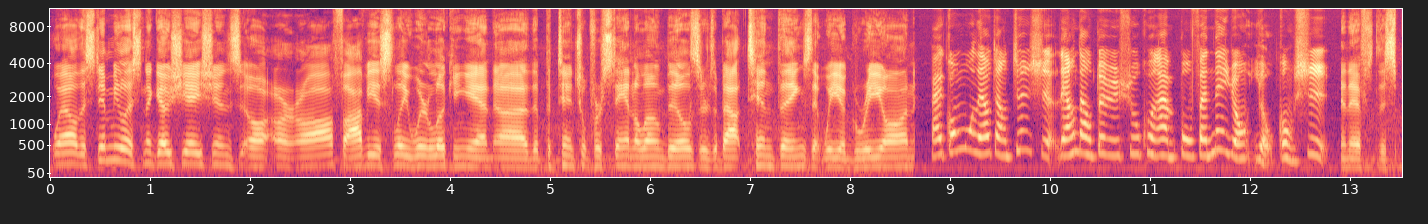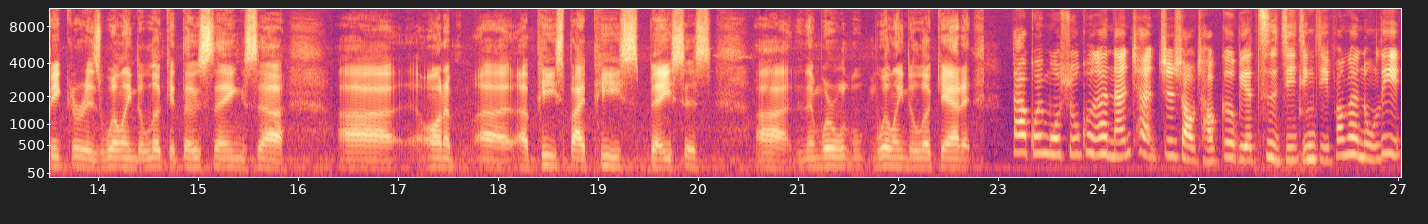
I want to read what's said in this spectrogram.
Well, the stimulus negotiations are, are off. Obviously, we're looking at uh, the potential for standalone bills. There's about 10 things that we agree on. 白宫幕僚长证实，两党对于纾困案部分内容有共识。And if the speaker is willing to look at those things uh, uh, on a, uh, a piece by piece basis, uh, then we're willing to look at it. 大规模纾困案难产，至少朝个别刺激经济方案努力。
